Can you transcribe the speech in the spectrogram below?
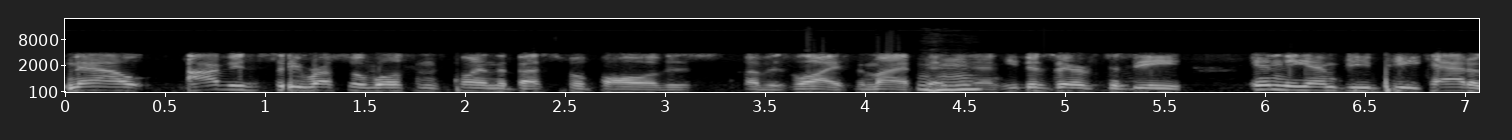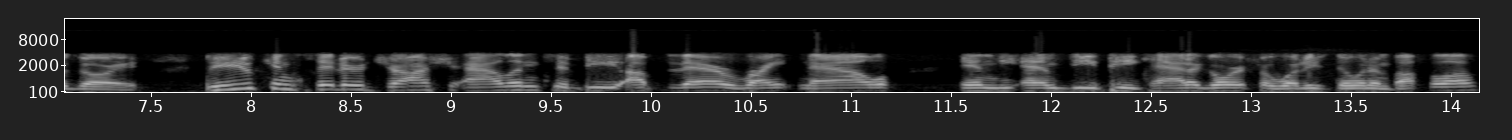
Now, obviously, Russell Wilson's playing the best football of his of his life, in my opinion, Mm-hmm. and he deserves to be in the MVP category. Do you consider Josh Allen to be up there right now in the MVP category for what he's doing in Buffalo?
